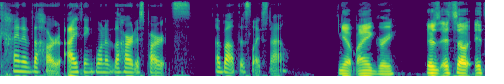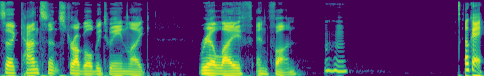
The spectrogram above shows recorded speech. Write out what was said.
kind of the hard, I think, one of the hardest parts about this lifestyle. Yep, I agree. There's it's a it's a constant struggle between like real life and fun. Mm-hmm. Okay,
